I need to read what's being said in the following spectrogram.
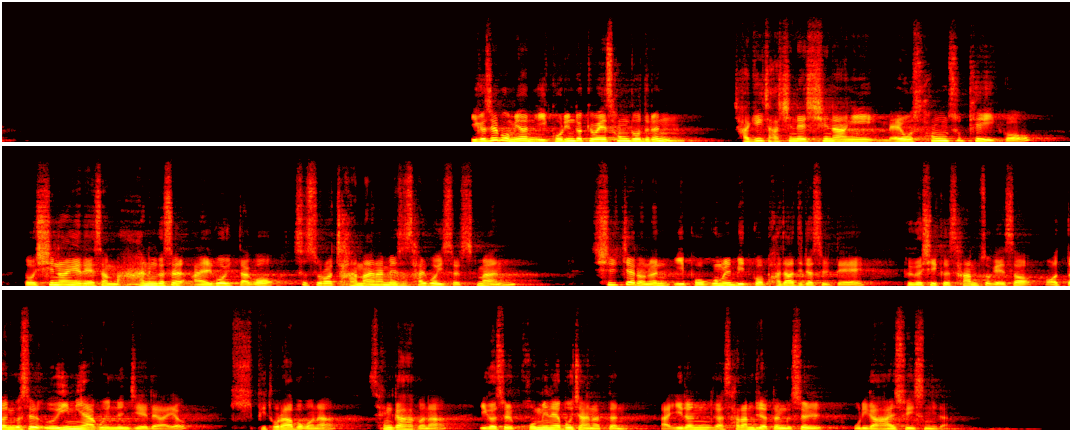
이것을 보면 이 고린도 교회 성도들은 자기 자신의 신앙이 매우 성숙해 있고 또 신앙에 대해서 많은 것을 알고 있다고 스스로 자만하면서 살고 있었지만 실제로는 이 복음을 믿고 받아들였을 때 그것이 그 삶 속에서 어떤 것을 의미하고 있는지에 대하여 깊이 돌아보거나 생각하거나 이것을 고민해 보지 않았던 아, 이런 사람들이었던 것을 우리가 알 수 있습니다.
